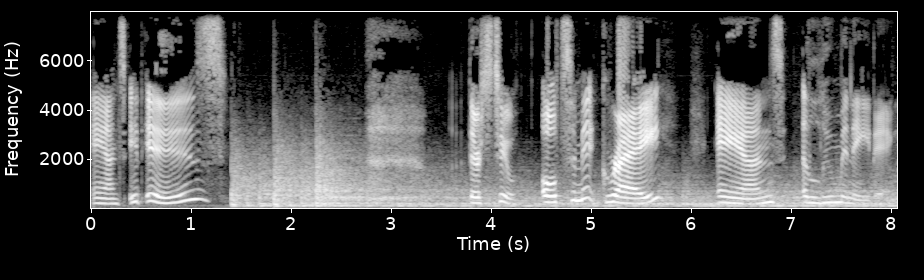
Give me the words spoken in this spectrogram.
And it is. There's two Ultimate Gray and Illuminating.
